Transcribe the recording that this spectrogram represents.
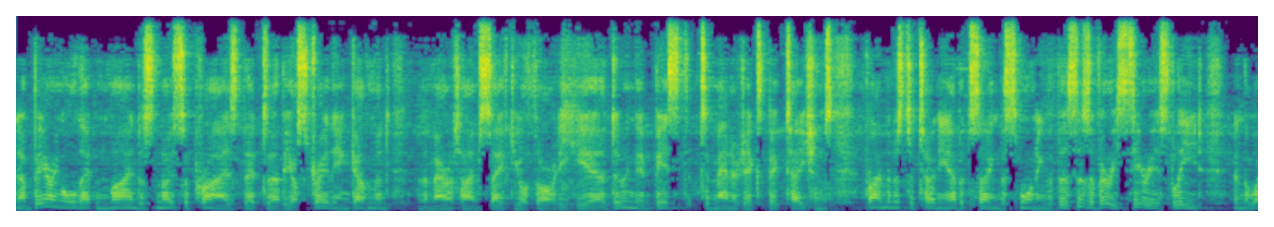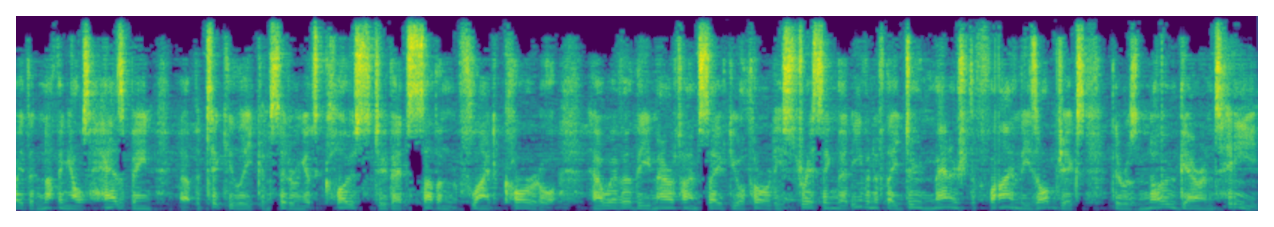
Now, bearing all that in mind, it's no surprise that uh, the Australian government and the Maritime Safety Authority here are doing their best to manage expectations. Prime Minister Tony Abbott saying this morning that this is a very serious lead in the way that nothing else has been, uh, particularly considering it's close to that southern flight corridor. However, the Maritime Safety Authority stressing that even if they do manage to find these objects, there is no guarantee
